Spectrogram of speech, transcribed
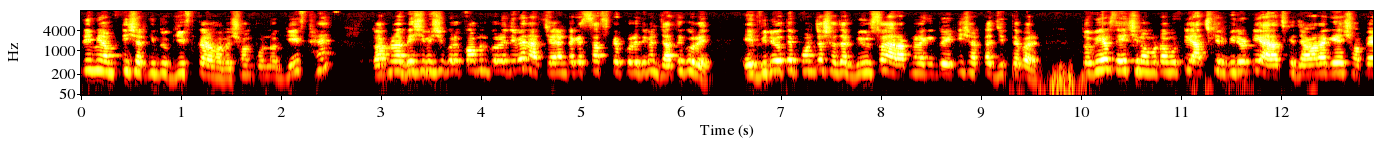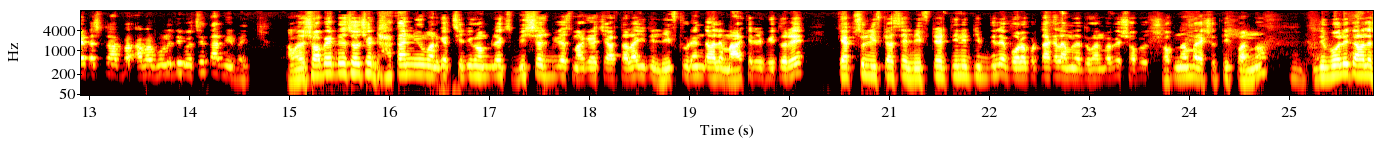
প্রিমিয়াম টি শার্ট কিন্তু গিফট করা হবে সম্পূর্ণ গিফট হ্যাঁ? তো আপনারা বেশি বেশি করে কমেন্ট করে দিবেন আর চ্যানেলটাকে সাবস্ক্রাইব করে দিবেন যাতে করে এই ভিডিওতে পঞ্চাশ হাজার ভিউস হয় আর আপনারা কিন্তু এই টি শার্টটা জিততে পারেন। তো ভিউয়ার্স এই ছিল মোটামুটি আজকের ভিডিওটি আর আজকে যাওয়ার আগে শপে অ্যাড্রেসটা আবার বলে দিব হচ্ছে তানভীর ভাই। আমাদের শপ অ্যাড্রেস হচ্ছে Dhaka New Market City Complex Biswas Bilas মার্কেটের চারতলা যদি লিফট উঠেন তাহলে মার্কেটের ভিতরে ক্যাপসুল লিফট আছে লিফটের তিনে টিপ দিলে বরাবর তাকালে আমাদের দোকান পাবে সব সব নাম্বার একশো তিপ্পান্ন। যদি বলি তাহলে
